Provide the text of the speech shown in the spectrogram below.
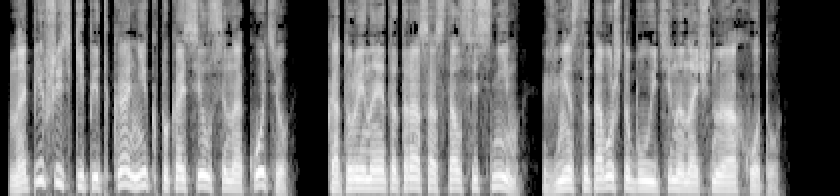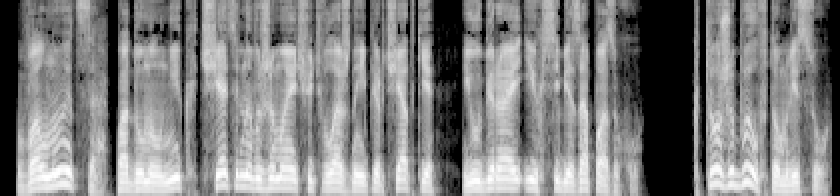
Напившись кипятка, Ник покосился на Котю, который на этот раз остался с ним, вместо того, чтобы уйти на ночную охоту. «Волнуется», — подумал Ник, тщательно выжимая чуть влажные перчатки и убирая их себе за пазуху. «Кто же был в том лесу?»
